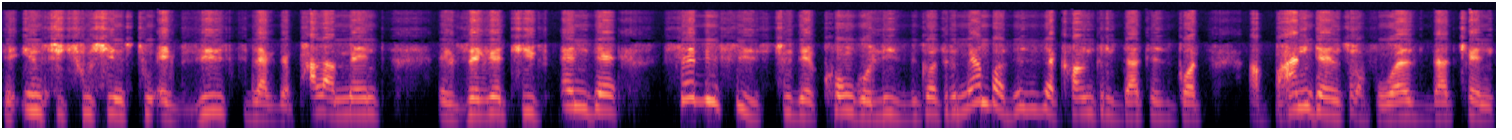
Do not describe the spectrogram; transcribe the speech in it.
the institutions to exist like the parliament, executive and the services to the Congolese. Because remember this is a country that has got abundance of wealth that can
